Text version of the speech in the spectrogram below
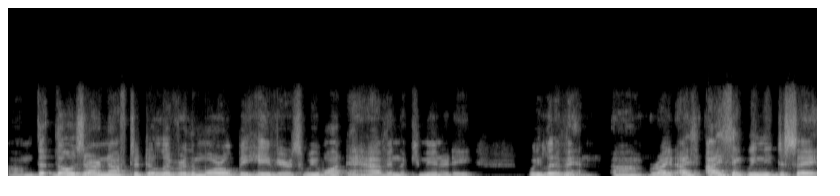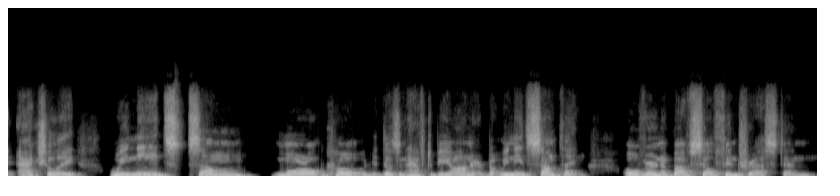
Um, th- those are enough to deliver the moral behaviors we want to have in the community we live in, um, right? I, I think we need to say, actually, we need some moral code. It doesn't have to be honor, but we need something over and above self interest and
